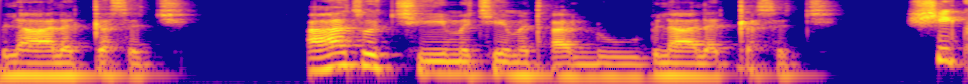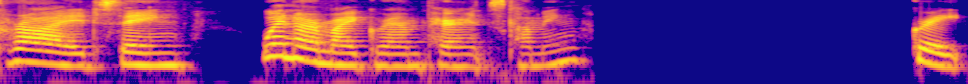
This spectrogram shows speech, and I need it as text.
ብላ አለቀሰች። አያቶቼ መቼ ይመጣሉ ብላ አለቀሰች። She cried, saying, When are my grandparents coming? Great.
